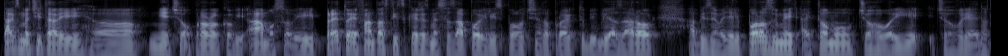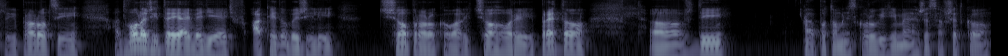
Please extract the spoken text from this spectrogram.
Tak sme čítali uh, niečo o prorokovi Ámosovi, preto je fantastické, že sme sa zapojili spoločne do projektu Biblia za rok, aby sme vedeli porozumieť aj tomu, čo hovorí, čo hovoria jednotliví proroci. A dôležité je aj vedieť, v akej dobe žili čo prorokovali, čo hovorili. Preto uh, vždy a potom neskôr uvidíme, že sa všetko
